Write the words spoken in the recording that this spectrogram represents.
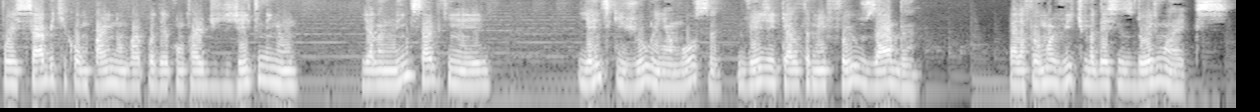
pois sabe que com o pai não vai poder contar de jeito nenhum, e ela nem sabe quem é ele. E antes que julguem a moça, veja que ela também foi usada. Ela foi uma vítima desses dois moleques.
